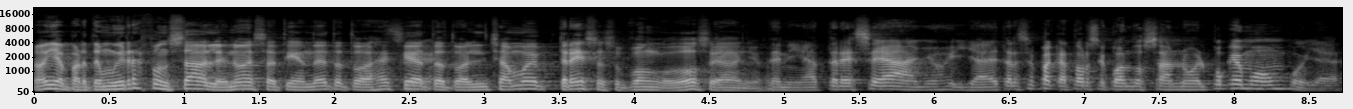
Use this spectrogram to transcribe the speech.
No, y aparte muy responsable, ¿no? Esa tienda de tatuajes que Sí. tatuó el chamo de 13, supongo, 12 años. Tenía 13 años y ya de 13 para 14, cuando sanó el Pokémon, pues ya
